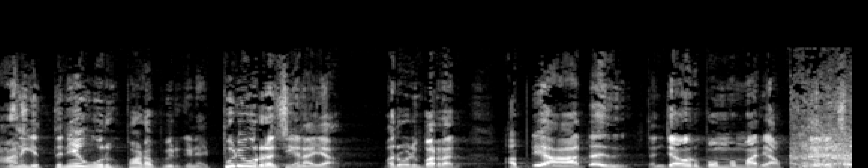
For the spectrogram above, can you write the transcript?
நானும் எத்தனையோ ஊருக்கு பாட போயிருக்கேன். இப்படி ஒரு ரசிகன் ஐயா மறுபடியும் பாடுறாரு. அப்படியே ஆட்டது தஞ்சாவூர் பொம்மை மாதிரி அப்படியே ரசி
